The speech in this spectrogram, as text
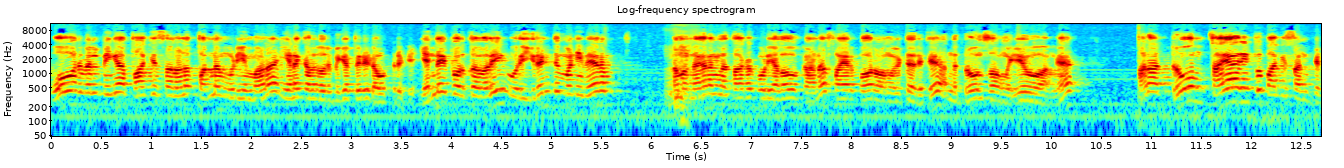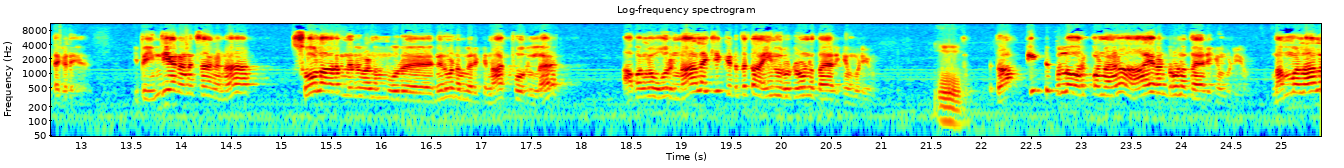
ஓவர்வெல்மிங்கா பாகிஸ்தானால பண்ண முடியுமானா எனக்கு அதுல ஒரு மிகப்பெரிய டவுட் இருக்கு. என்னை பொறுத்தவரை ஒரு இரண்டு மணி நேரம் நம்ம நகரங்களை தாக்கக்கூடிய அளவுக்கான ஃபயர் பவர் அவங்க கிட்ட இருக்கு. அந்த ட்ரோன்ஸ் அவங்க ஏவுவாங்க. ஆனா ட்ரோன் தயாரிப்பு பாகிஸ்தான் கிட்ட கிடையாது. இப்ப இந்தியா நினைச்சாங்கன்னா சோலார் நிறுவனம் ஒரு நிறுவனம் இருக்கு நாக்பூர்ல. அவங்க ஒரு நாளைக்கு கிட்டத்தட்ட ஐநூறு ட்ரோனை தயாரிக்க முடியும். ம். வீட்டுக்குள்ள ஒர்க் பண்ணாங்கன்னா ஆயிரம் ட்ரோனை தயாரிக்க முடியும். நம்மளால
